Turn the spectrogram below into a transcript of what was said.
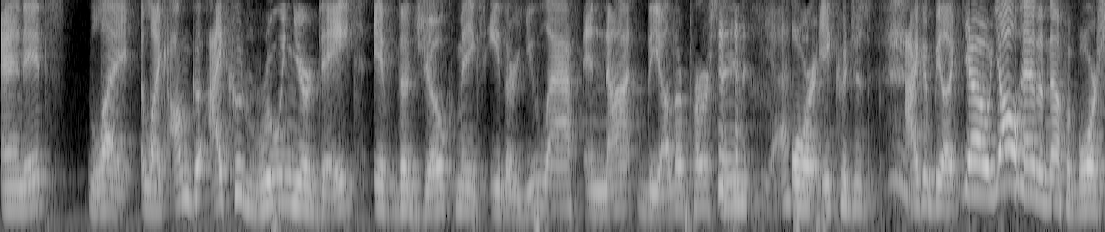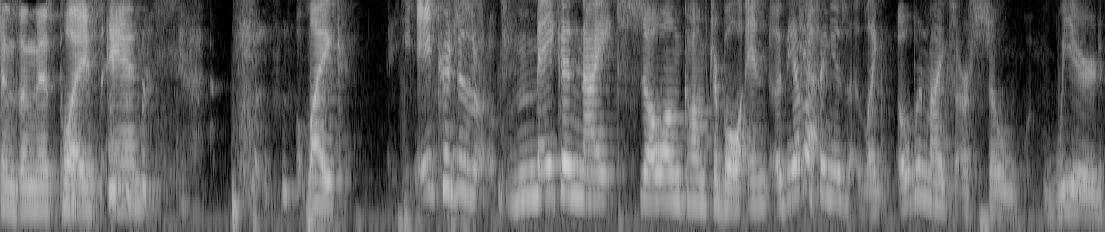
and it's like like I'm go- I could ruin your date if the joke makes either you laugh and not the other person Yeah. or it could just I could be like yo y'all had enough abortions in this place and like it could just make a night so uncomfortable and the other Yeah. thing is like open mics are so weird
